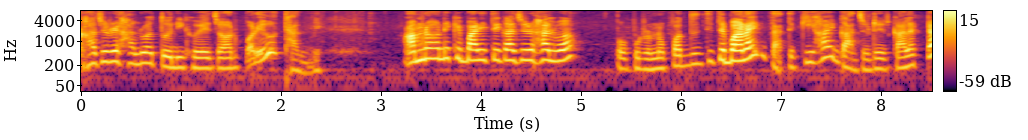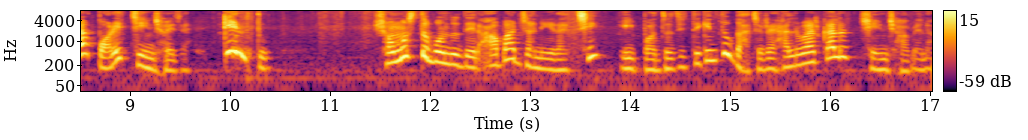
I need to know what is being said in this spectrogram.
গাজরের হালুয়া তৈরি হয়ে যাওয়ার পরেও থাকবে। আমরা অনেকে বাড়িতে গাজরের হালুয়া পুরনো পদ্ধতিতে বানাই, তাতে কি হয়, গাজরের কালারটা পরে চেঞ্জ হয়ে যায়। কিন্তু সমস্ত বন্ধুদের আবার জানিয়ে রাখছি, এই পদ্ধতিতে কিন্তু গাজরের হালুয়ার কালার চেঞ্জ হবে না।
